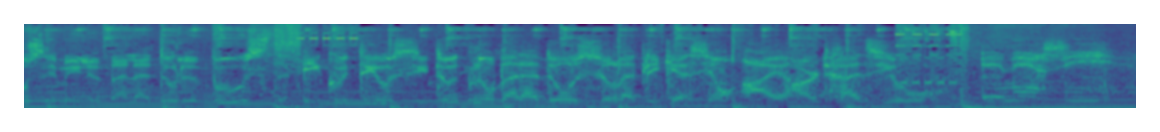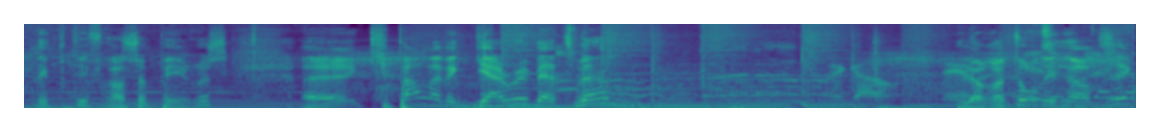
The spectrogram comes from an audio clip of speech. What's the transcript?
Vous aimez le balado Le Boost? Écoutez aussi toutes nos balados sur l'application iHeartRadio. Énergie. Écoutez François Pérusse, euh, qui parle avec Gary Bettman. Le retour des Nordiques.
